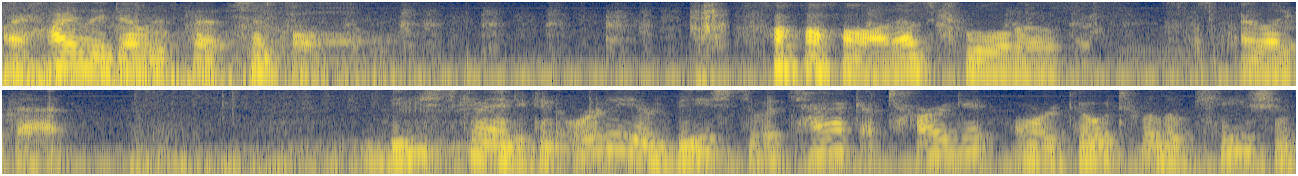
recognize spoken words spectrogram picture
I highly doubt it's that simple. Oh, that's cool though. I like that. Beast command. You can order your beast to attack a target or go to a location.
